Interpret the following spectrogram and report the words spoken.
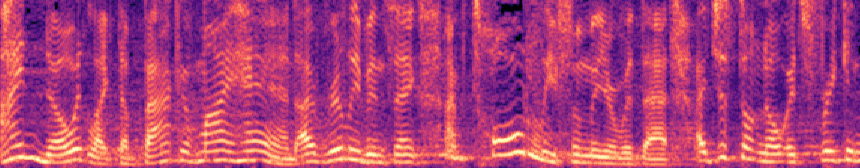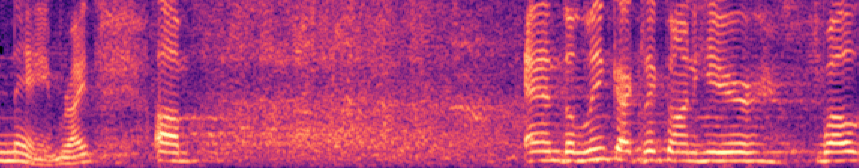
I know it like the back of my hand, I've really been saying, I'm totally familiar with that. I just don't know its freaking name, right? Um, and the link I clicked on here, well,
